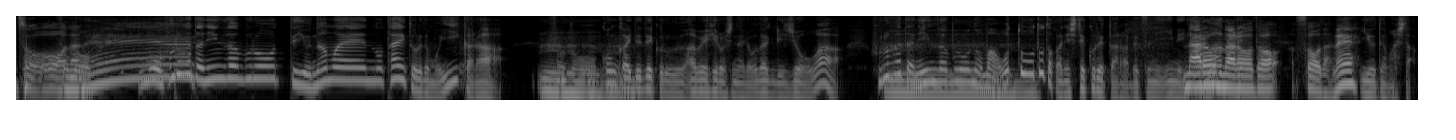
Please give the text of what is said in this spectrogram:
そうだね。もう古畑任三郎っていう名前のタイトルでもいいから、うんその、今回出てくる阿部寛なり小田切城は、古畑任三郎の、まあ、弟とかにしてくれたら別にいいねなるほど、なるどほど。そうだね。言うてました。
